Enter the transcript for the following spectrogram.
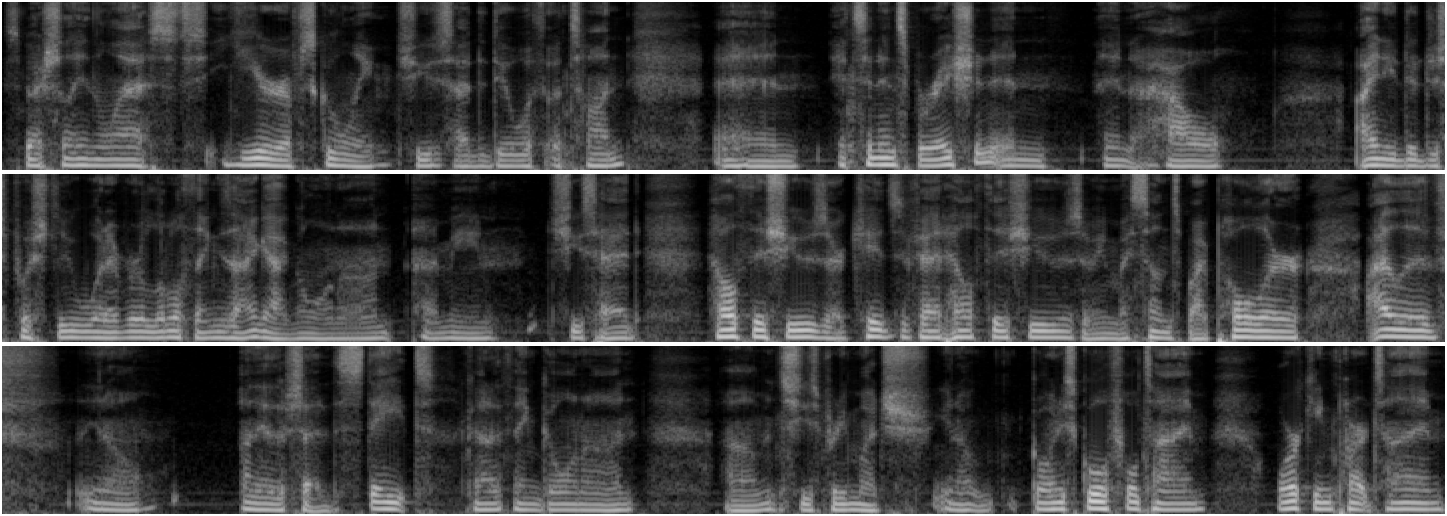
especially in the last year of schooling she's had to deal with a ton and it's an inspiration in in how I need to just push through whatever little things I got going on. I mean, she's had health issues. Our kids have had health issues. I mean, my son's bipolar. I live, you know, on the other side of the state, kind of thing going on. Um, and she's pretty much, you know, going to school full time, working part time,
